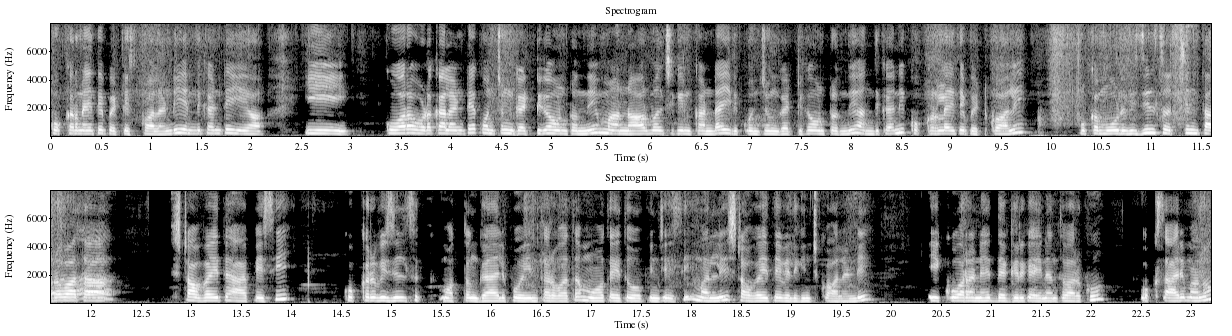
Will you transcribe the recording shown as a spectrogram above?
కుక్కర్ని అయితే పెట్టేసుకోవాలండి. ఎందుకంటే ఈ కూర ఉడకాలంటే కొంచెం గట్టిగా ఉంటుంది. మా నార్మల్ చికెన్ కండ ఇది కొంచెం గట్టిగా ఉంటుంది. అందుకని కుక్కర్లో అయితే పెట్టుకోవాలి. ఒక మూడు విజిల్స్ వచ్చిన తర్వాత స్టవ్ అయితే ఆపేసి కుక్కర్ విజిల్స్ మొత్తం గాలిపోయిన తర్వాత మూత అయితే ఓపెన్ చేసి మళ్ళీ స్టవ్ అయితే వెలిగించుకోవాలండి. ఈ కూర అనేది దగ్గరికి అయినంత వరకు ఒకసారి మనం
